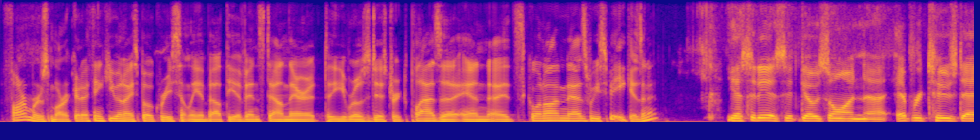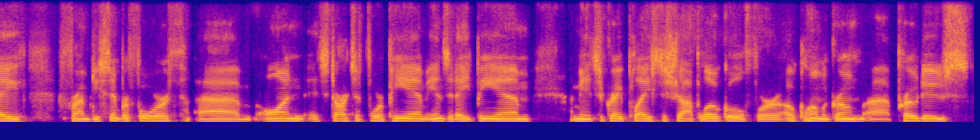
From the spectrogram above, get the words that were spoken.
farmers market. I think you and I spoke recently about the events down there at the Rose District Plaza, and uh, it's going on as we speak, isn't it? Yes, it is. It goes on uh, every Tuesday from December 4th um, on. It starts at 4 p.m., ends at 8 p.m. I mean, it's a great place to shop local for Oklahoma grown uh, produce,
